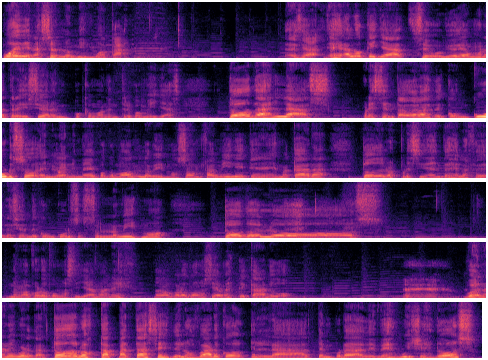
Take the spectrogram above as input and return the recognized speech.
Pueden hacer lo mismo acá. O sea, es algo que ya se volvió, digamos, una tradición en Pokémon, entre comillas Todas las presentadoras de concurso en el anime de Pokémon, lo mismo, son familia y tienen la misma cara. Todos los presidentes de la federación de concursos son lo mismo. Todos los... No me acuerdo cómo se llaman, no me acuerdo cómo se llama este cargo. Eh. Bueno, no importa. Todos los capataces de los barcos en la temporada de Best Wishes 2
